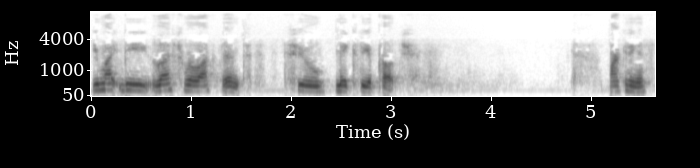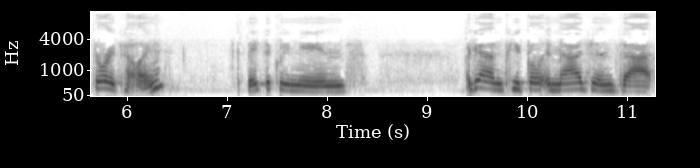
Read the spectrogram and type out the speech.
you might be less reluctant to make the approach. Marketing is storytelling basically means again, people imagine that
